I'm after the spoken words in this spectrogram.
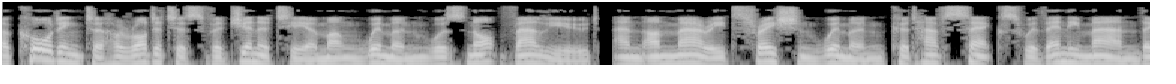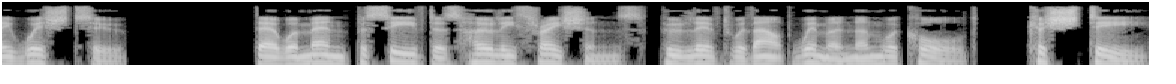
According to Herodotus virginity among women was not valued, and unmarried Thracian women could have sex with any man they wished to. There were men perceived as holy Thracians, who lived without women and were called kashti.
